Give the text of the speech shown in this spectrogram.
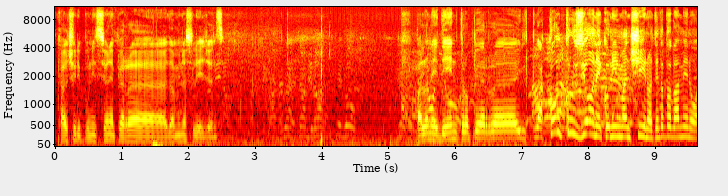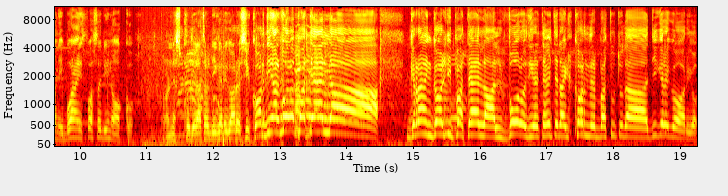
Calcio di punizione per uh, Dominos Legends. Pallone dentro per uh, il, la conclusione con il mancino, tentata da Menoni, buona risposta di Nocco. Pallone scodellato di Gregorio, si coordina al volo Patella! Gran gol di Patella al volo direttamente dal corner battuto da Di Gregorio.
